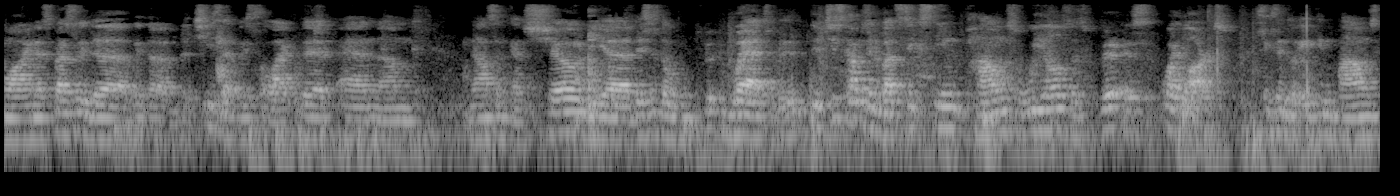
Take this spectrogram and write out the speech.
wine, especially the with the, the cheese that we selected, and um, Nelson can show the. Uh, this is the wedge. It, just comes in about 16 pounds wheels. It's very, it's quite large, 16 to 18 pounds,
